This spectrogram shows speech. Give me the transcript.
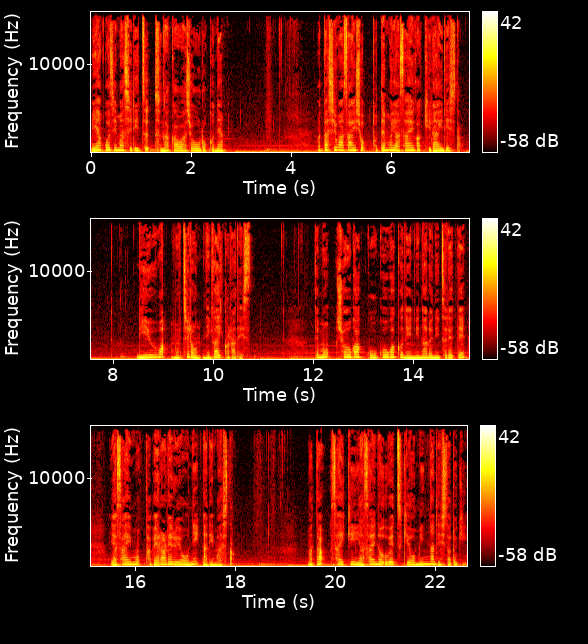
宮古島市立砂川小6年。私は最初とても野菜が嫌いでした。理由はもちろん苦いからです。でも小学校高学年になるにつれて野菜も食べられるようになりました。また最近野菜の植え付けをみんなでした時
